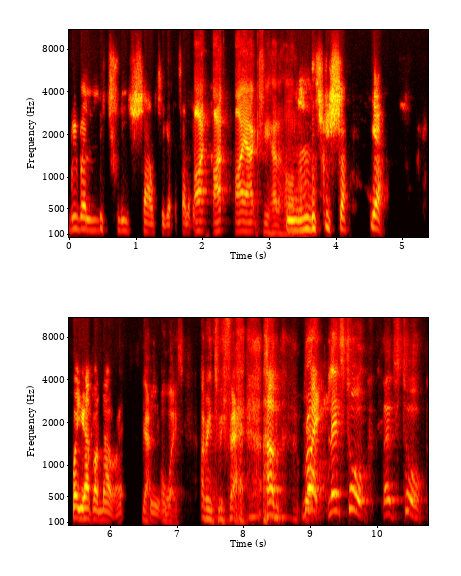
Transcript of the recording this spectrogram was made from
we were literally shouting at the television. I, I, I actually had a hard literally shou- Yeah. Well, you have one now, right? Yeah, always. I mean, to be fair. Um, right, let's talk. Let's talk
